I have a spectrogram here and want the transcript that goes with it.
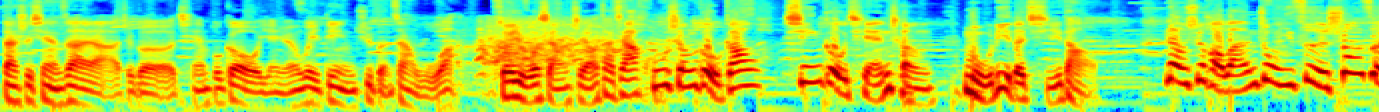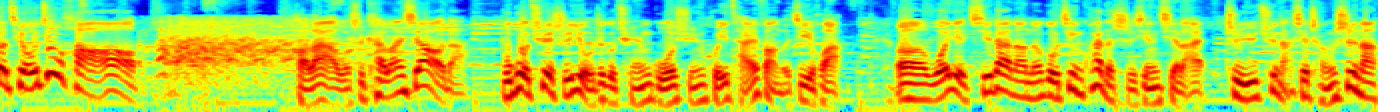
但是现在啊，这个钱不够，演员未定，剧本暂无啊。所以我想，只要大家呼声够高，心够虔诚，努力的祈祷，让徐好玩中一次双色球就好。好啦，我是开玩笑的。不过确实有这个全国巡回采访的计划，呃，我也期待呢能够尽快的实行起来。至于去哪些城市呢？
